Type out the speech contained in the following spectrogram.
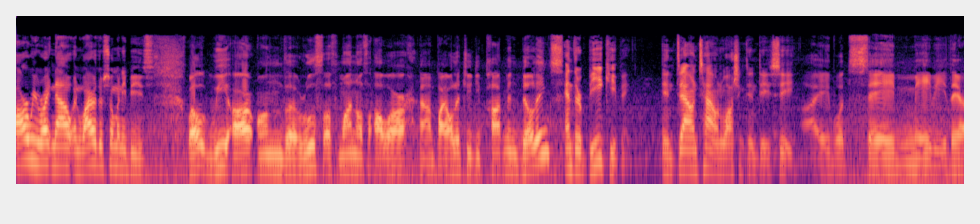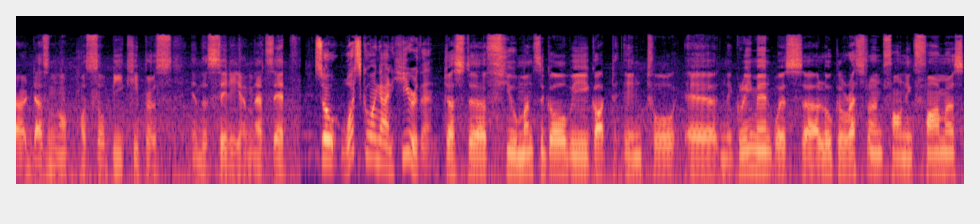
are we right now and why are there so many bees? Well, we are on the roof of one of our uh, biology department buildings. And they're beekeeping in downtown Washington, D.C. I would say maybe there are a dozen or so beekeepers in the city, and that's it. So, what's going on here then? Just a few months ago, we got into uh, an agreement with a local restaurant, Founding Farmers,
